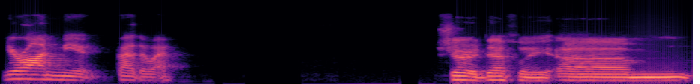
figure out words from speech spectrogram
You're on mute, by the way. Sure, definitely. Um,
